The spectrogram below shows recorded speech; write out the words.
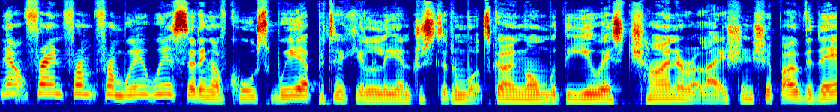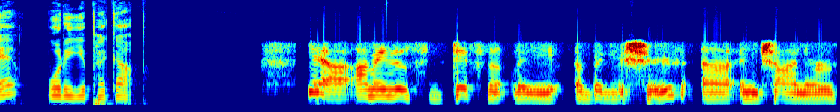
Now, Fran, from, from where we're sitting, of course, we are particularly interested in what's going on with the US China relationship. Over there, what do you pick up? Yeah, I mean, it's definitely a big issue uh, in China as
